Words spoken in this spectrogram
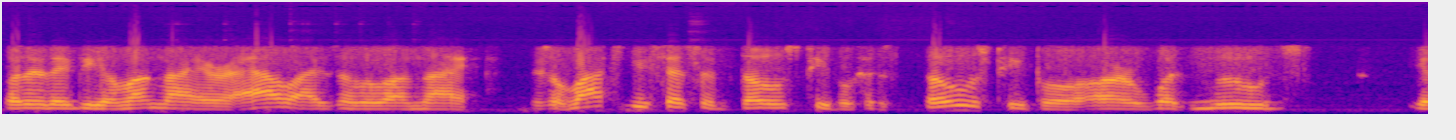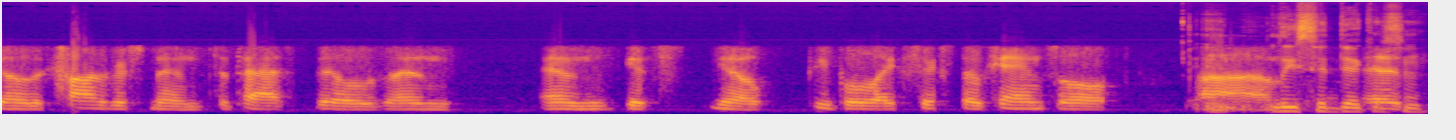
whether they be alumni or allies of alumni. There's a lot to be said for those people because those people are what moves, you know, the congressmen to pass bills and and gets you know people like Sixto Cancel, um, Lisa Dickinson.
